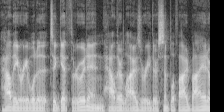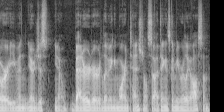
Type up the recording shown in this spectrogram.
how they were able to to get through it, and how their lives were either simplified by it or even you know just you know bettered or living more intentional. So I think it's gonna be really awesome.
